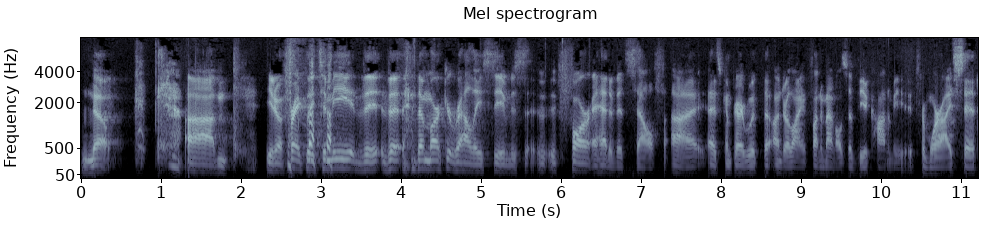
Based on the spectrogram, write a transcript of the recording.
No. Um, you know, frankly, to me, the, the, the market rally seems far ahead of itself uh, as compared with the underlying fundamentals of the economy from where I sit.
